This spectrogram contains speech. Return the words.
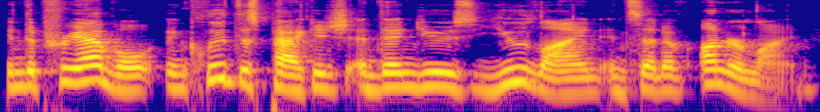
In the preamble, include this package and then use uline instead of underline.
